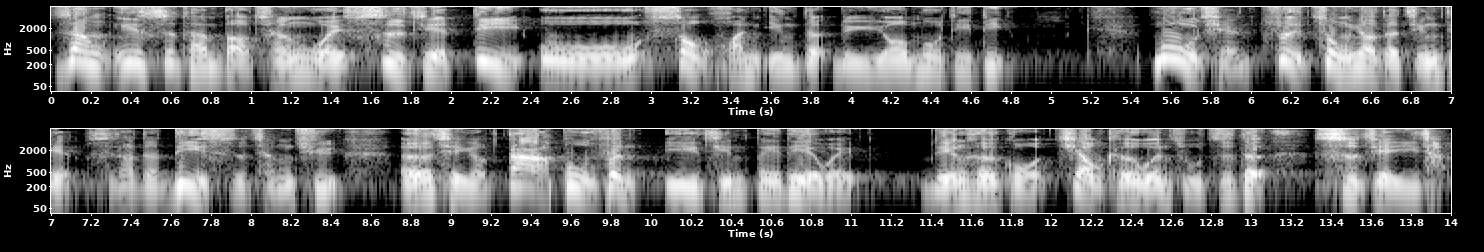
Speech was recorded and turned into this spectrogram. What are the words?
让伊斯坦堡成为世界第五受欢迎的旅游目的地。目前最重要的景点是它的历史城区，而且有大部分已经被列为联合国教科文组织的世界遗产。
